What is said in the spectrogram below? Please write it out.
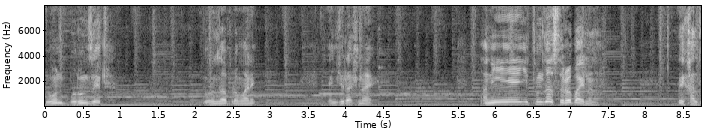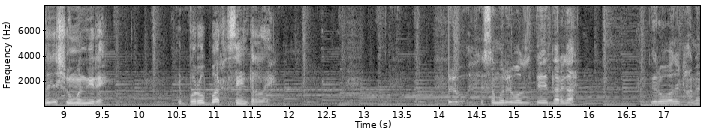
दोन बुरुंज आहेत. बुरुंजाप्रमाणे यांची रचना आहे. आणि इथून जर सरळ पाहिलं ना ते खालचं जे शिवमंदिर आहे हे बरोबर सेंटरला आहे. समोरील बाजू ते दर्गा पिरोबाचं ठाणं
